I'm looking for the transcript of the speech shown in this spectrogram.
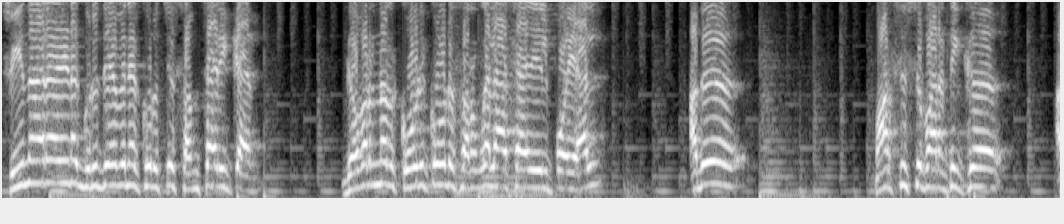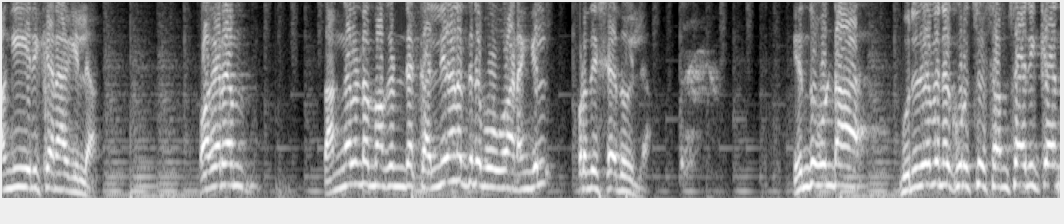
ശ്രീനാരായണ ഗുരുദേവനെ കുറിച്ച് സംസാരിക്കാൻ ഗവർണർ കോഴിക്കോട് സർവകലാശാലയിൽ പോയാൽ അത് മാർക്സിസ്റ്റ് പാർട്ടിക്ക് അംഗീകരിക്കാനാകില്ല. പകരം തങ്ങളുടെ മകന്റെ കല്യാണത്തിന് പോവുകയാണെങ്കിൽ പ്രതിഷേധമില്ല എന്തുകൊണ്ടാ ഗുരുദേവനെ കുറിച്ച് സംസാരിക്കാൻ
